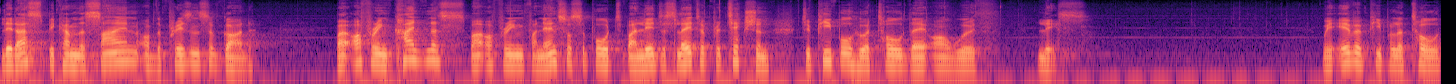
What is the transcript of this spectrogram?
Let us become the sign of the presence of God by offering kindness, by offering financial support, by legislative protection to people who are told they are worth less. Wherever people are told,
